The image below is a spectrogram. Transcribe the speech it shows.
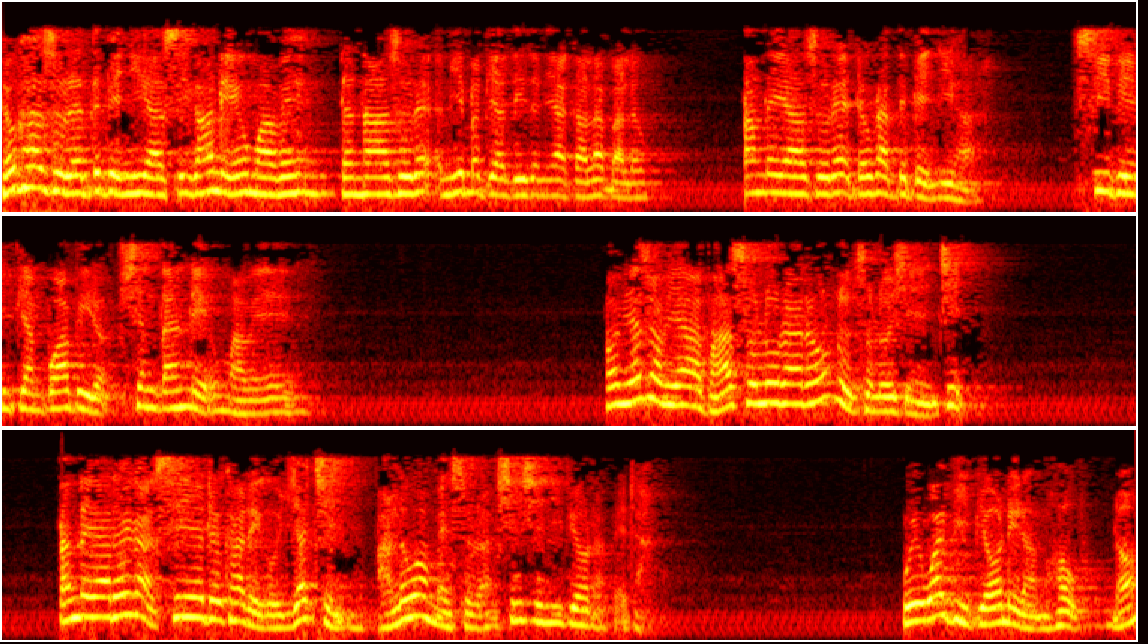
ဒုက္ခဆိုတဲ့တစ်ပင်ကြီးဟာစီကားနေအောင်ပါပဲတဏှာဆိုတဲ့အမြင့်မပြတ်သေးသမျှကာလပတ်လုံးတန်တရားဆိုတဲ့ဒုက္ခတစ်ပင်ကြီးဟာစီပင်ပြန်ပွားပြီးတော့ရှင်သန်နေအောင်ပါပဲဟောမြတ်စွာဘုရားဘာဆိုလိုတာတုံးလို့ဆိုလို့ရှိရင်ကြည့် တန်တရားတွေကဆင်းရဲဒုက္ခတွေကိုရပ်ချင်ဘာလို့ရမယ်ဆိုတာရှင်းရှင်းကြီးပြောတာပဲဒါဝေဝိုက်ပြီးပြောနေတာမဟုတ်ဘူးเนาะ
